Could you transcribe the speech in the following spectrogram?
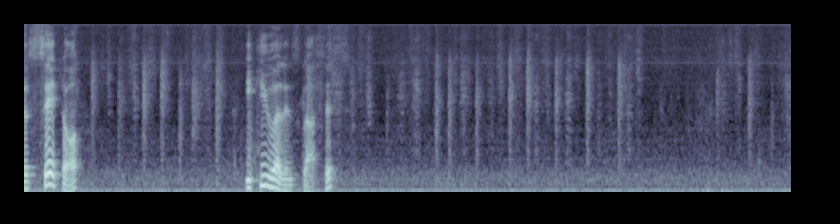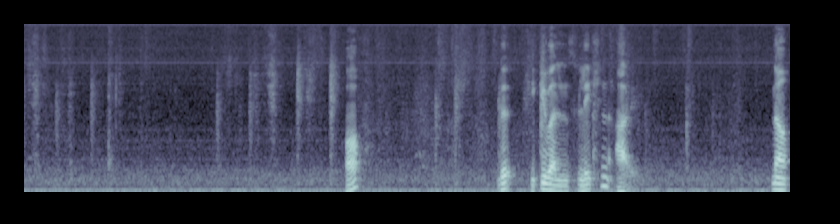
the set of equivalence classes of the equivalence relation R n. Now,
